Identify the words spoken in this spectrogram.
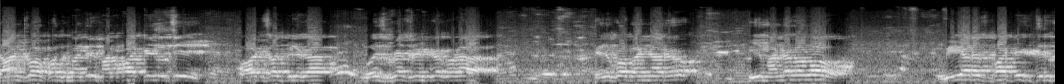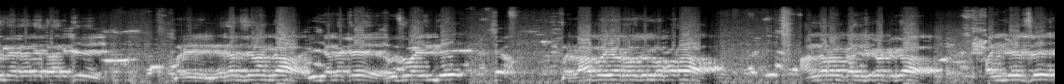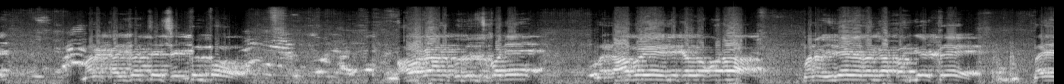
దాంట్లో కొంతమంది మన పార్టీ నుంచి వార్డు సభ్యులుగా వైస్ ప్రెసిడెంట్గా కూడా ఎన్నుకోబడినారు. ఈ మండలంలో బీఆర్ఎస్ పార్టీకి తిరుగులేదనే దానికి మరి నిదర్శనంగా ఈ ఎన్నికే రుజువైంది. మరి రాబోయే రోజుల్లో కూడా అందరం కలిసికట్టుగా పనిచేసి మన కలిసి వచ్చే శక్తులతో అవగాహన కుదుర్చుకొని మరి రాబోయే ఎన్నికల్లో కూడా మనం ఇదే విధంగా పనిచేస్తే మరి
